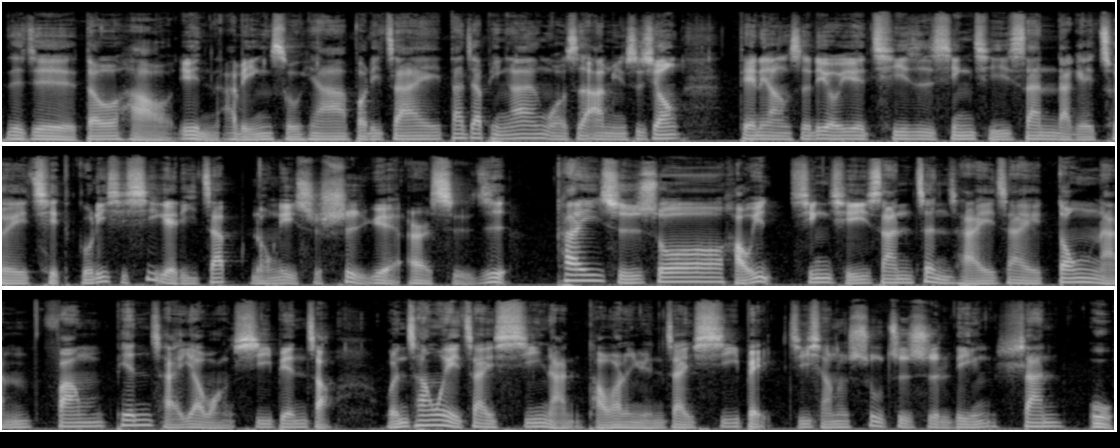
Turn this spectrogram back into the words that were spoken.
日日都好运。阿明属下玻璃斋，大家平安。我是阿明师兄。天亮是六月七日，星期三，大概吹七，古历是四月二十，农历是四月二十日。开始说好运，星期三正财在东南方，偏财要往西边找。文昌位在西南，桃花人员在西北。吉祥的数字是零、三、五。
